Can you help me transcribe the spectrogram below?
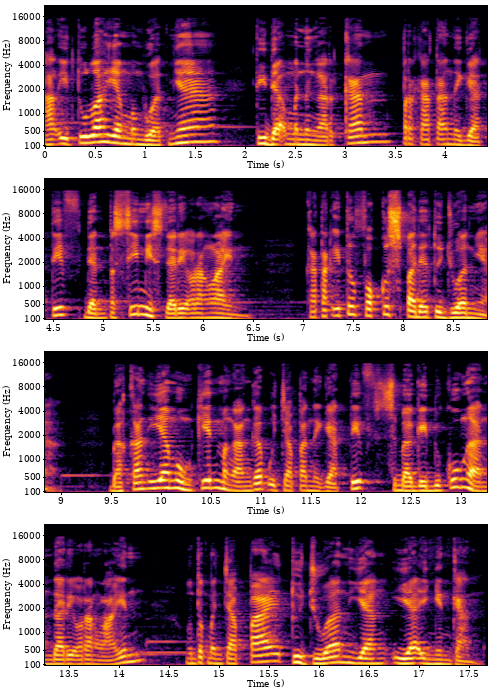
Hal itulah yang membuatnya tidak mendengarkan perkataan negatif dan pesimis dari orang lain. Katak itu fokus pada tujuannya. Bahkan ia mungkin menganggap ucapan negatif sebagai dukungan dari orang lain untuk mencapai tujuan yang ia inginkan.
